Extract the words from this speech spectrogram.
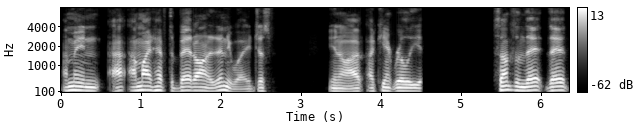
I mean, I, I might have to bet on it anyway. Just you know, I, I can't really something that that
